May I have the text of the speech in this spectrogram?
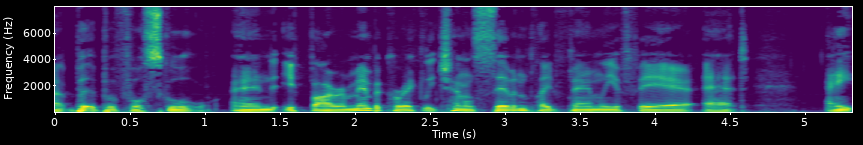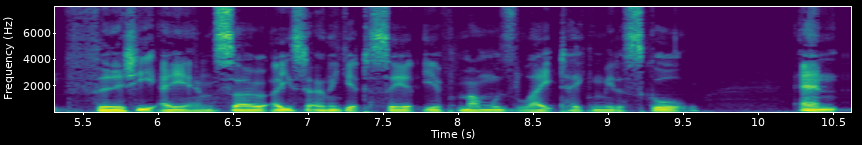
uh, b- before school, and if I remember correctly, Channel Seven played Family Affair at eight thirty a.m. So I used to only get to see it if Mum was late taking me to school, and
